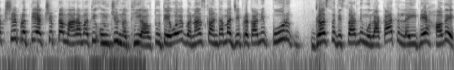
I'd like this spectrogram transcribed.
આક્ષેપ પ્રત્યે આક્ષેપના મારામાંથી ઊંચું નથી આવતું. તેઓએ બનાસકાંઠામાં જે પ્રકારની પૂરગ્રસ્ત વિસ્તારની મુલાકાત લઈને હવે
